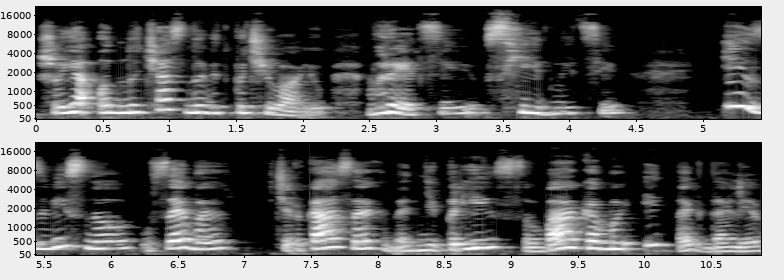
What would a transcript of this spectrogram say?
що я одночасно відпочиваю в Греції, в Східниці і, звісно, у себе в Черкасах, на Дніпрі, з собаками і так далі.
